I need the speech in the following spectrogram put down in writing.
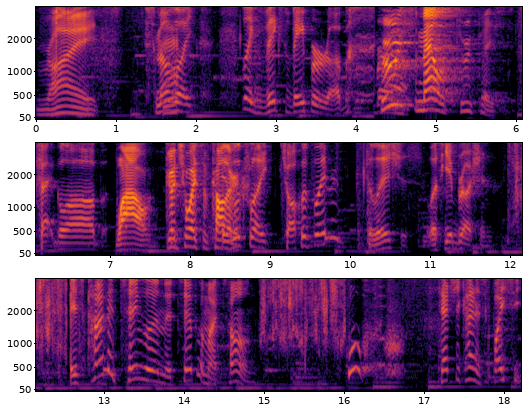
Right. Smells hmm? like like Vicks vapor rub. Who smells toothpaste? Fat glob. Wow, good choice of It color. looks like chocolate flavored. Delicious. Let's get brushing. It's kind of tingling the tip of my tongue. Whew. It's actually kind of spicy.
